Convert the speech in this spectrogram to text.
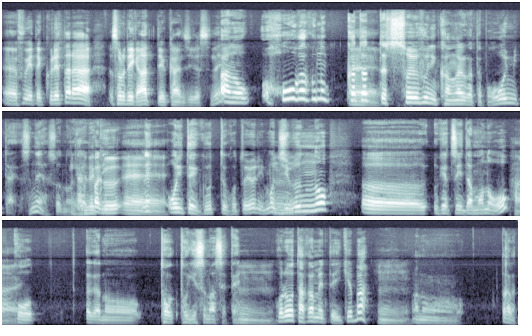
えー増えてくれたらそれでいいかなっていう感じですね。あの方角の方っえてそういうふうに考える方やっぱ多いみたいですね。そのやっぱりく、ねえ、ー降りていくってことよりもうん。自分の、うー受け継いだものをはい。こう、あのと研ぎ澄ませて、うん。これを高めていけばうん。あのだから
